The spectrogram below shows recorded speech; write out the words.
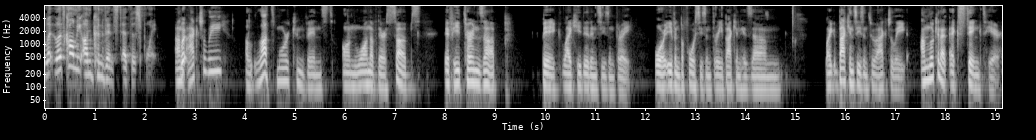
let, us call me unconvinced at this point. I'm We're, actually a lot more convinced on one of their subs if he turns up big like he did in season three, or even before season three, back in his um, like back in season two. Actually, I'm looking at Extinct here,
